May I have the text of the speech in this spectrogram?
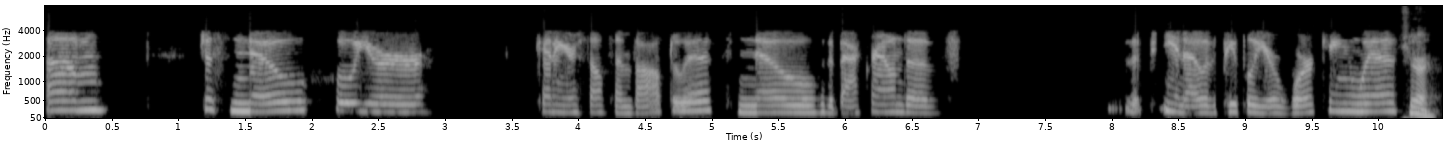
Um, just know who you're getting yourself involved with, know the background of the you know the people you're working with. Sure.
